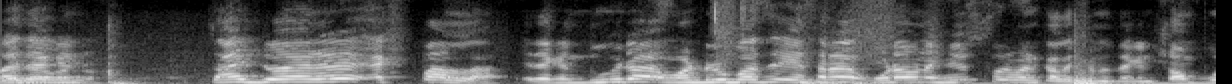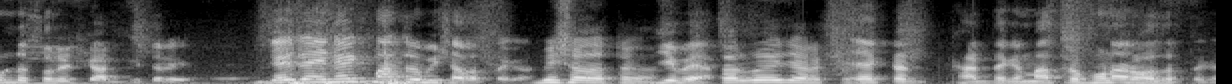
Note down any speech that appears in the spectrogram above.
ভাই দেখেন চার ডয়ারে এক পাল্লা। এই দেখেন দুইটা ওয়ার্ডরোব আছে এছাড়া ওটা অনেক হিউজ পরিমাণ কালেকশন দেখেন সম্পূর্ণ সলিড কাঠ ভিতরে। যেটা মাত্র বিশ হাজার টাকা। বিশ হাজার টাকা। জি ভাইয়া। তারপরে এই আরেকটা। একটা খাট দেখেন মাত্র পনেরো হাজার টাকা।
